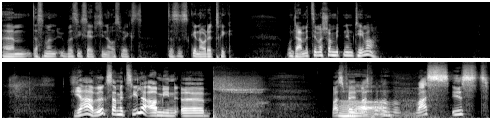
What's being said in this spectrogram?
ähm, dass man über sich selbst hinauswächst. Das ist genau der Trick. Und damit sind wir schon mitten im Thema. Ja, wirksame Ziele, Armin. Äh, Was, fällt, was, Oh. was ist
